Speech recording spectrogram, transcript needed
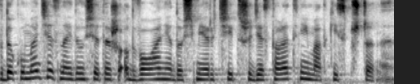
W dokumencie znajdą się też odwołania do śmierci 30-letniej matki z Pszczyny.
